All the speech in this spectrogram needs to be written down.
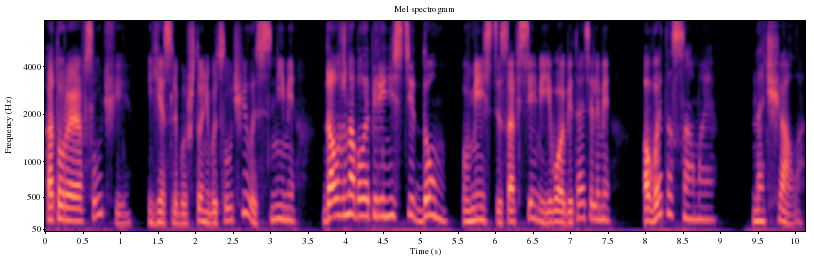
которая в случае, если бы что-нибудь случилось с ними, должна была перенести дом вместе со всеми его обитателями в это самое начало.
